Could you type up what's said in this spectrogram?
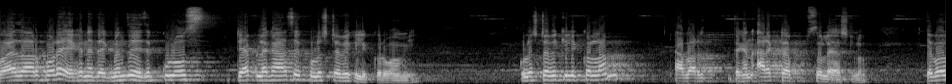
হয়ে যাওয়ার পরে এখানে দেখবেন যে এই যে ক্লোজ ট্যাপ লেখা আছে ক্লোজ ট্যাবে ক্লিক করব আমি। ক্লোজ ট্যাবে ক্লিক করলাম, আবার দেখেন আরেকটা চলে আসলো। এবার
